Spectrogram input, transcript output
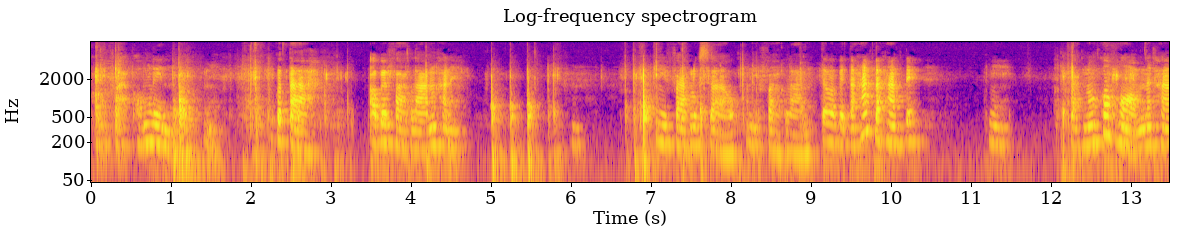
ของฝากของเล่นนี่ตุ๊กตา เอาไปฝากร้านค่ะเนี่ยนี่ฝากลูกสาวอันนี้ฝากหลาน แต่ว่าเป็นตาฮักตาฮักเด้นี่ฝากน้องข้าวหอมนะคะ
